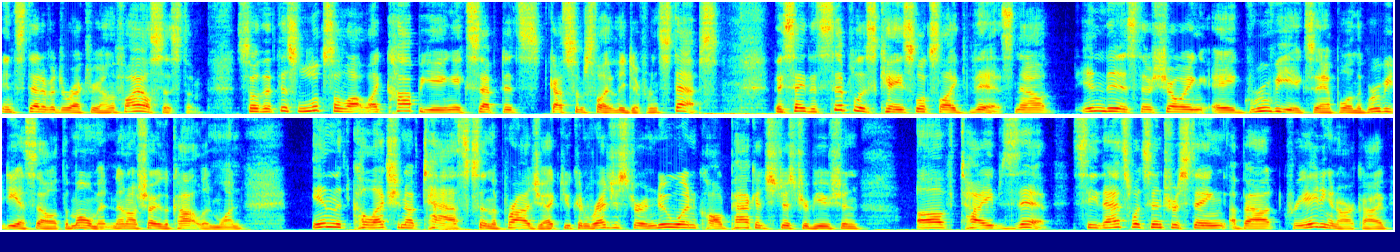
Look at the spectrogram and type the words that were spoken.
instead of a directory on the file system. So that this looks a lot like copying, except it's got some slightly different steps. They say the simplest case looks like this. Now, in this, they're showing a Groovy example in the Groovy DSL at the moment, and then I'll show you the Kotlin one. In the collection of tasks in the project, you can register a new one called package distribution of type zip. See, that's what's interesting about creating an archive.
